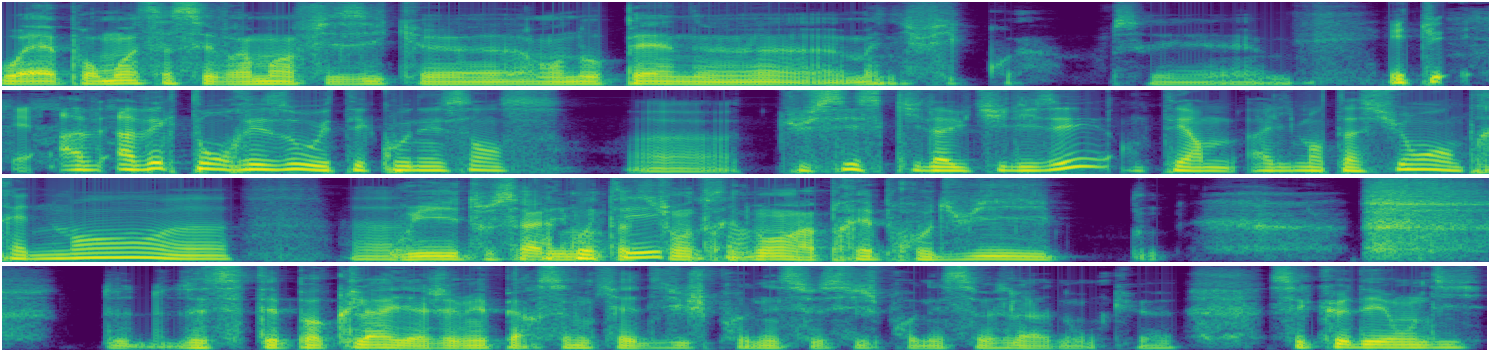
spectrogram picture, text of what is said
Ouais, pour moi, ça, c'est vraiment un physique euh, en open euh, magnifique, quoi. Et tu, av- avec ton réseau et tes connaissances, euh, tu sais ce qu'il a utilisé en termes alimentation, entraînement. euh, euh, oui, tout ça, côté, alimentation, ça. entraînement, après produit. De, de- de cette époque-là, il y a jamais personne qui a dit que je prenais ceci, je prenais cela. Donc, euh, c'est que des on-dit.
